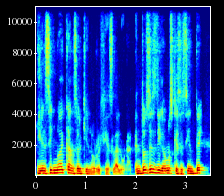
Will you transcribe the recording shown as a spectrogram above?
Y el signo de cáncer, quien lo rige es la luna. Entonces, digamos que se siente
